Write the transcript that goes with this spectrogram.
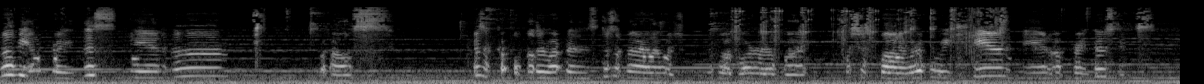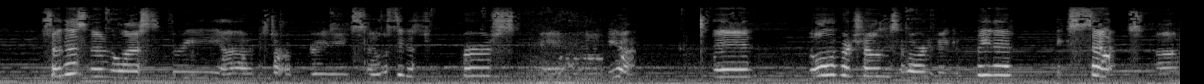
will be upgrading this and um what else? There's a couple other weapons. Doesn't matter which what order, but let's just buy whatever we can and upgrade those things. So this and the last three, uh, we start upgrading. So let's do this first, and yeah. And all of our challenges have already been completed, except, um,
